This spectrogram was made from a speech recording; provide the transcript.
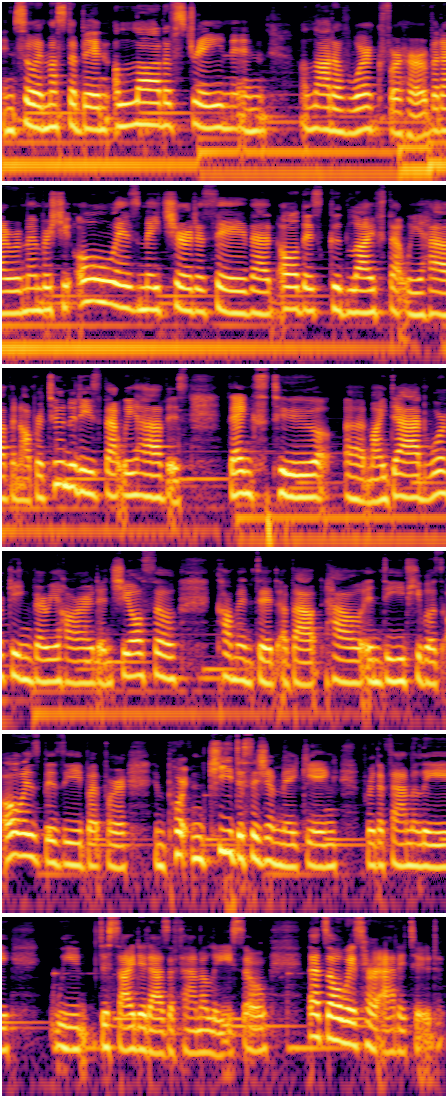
And so it must have been a lot of strain and a lot of work for her. But I remember she always made sure to say that all this good life that we have and opportunities that we have is thanks to uh, my dad working very hard. And she also commented about how indeed he was always busy, but for important key decision making for the family, we decided as a family. So that's always her attitude.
